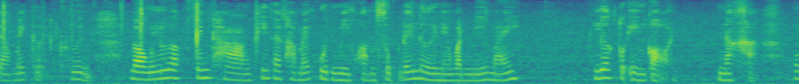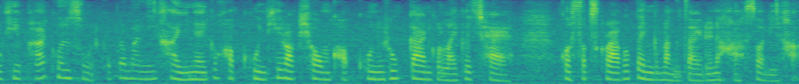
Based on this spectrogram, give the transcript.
ยังไม่เกิดขึ้น ลองเลือกเส้นทางที่จะทำให้คุณมีความสุขได้เลยในวันนี้ไหม เลือกตัวเองก่อนนะคะ โอเค พาร์ทคนโสดก็ประมาณนี้ค่ะ ยังไงก็ขอบคุณที่รับชม ขอบคุณทุกการกดไลค์ กดแชร์ กด subscribe เพื่อเป็นกำลังใจด้วยนะคะ สวัสดีค่ะ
